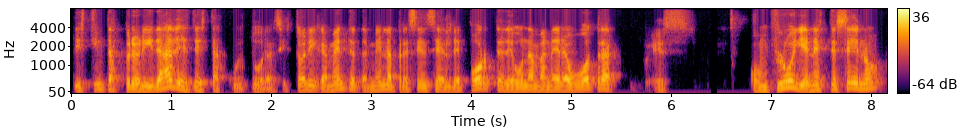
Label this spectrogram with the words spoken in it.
distintas prioridades de estas culturas. Históricamente, también la presencia del deporte, de una manera u otra, es, confluye en este seno,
